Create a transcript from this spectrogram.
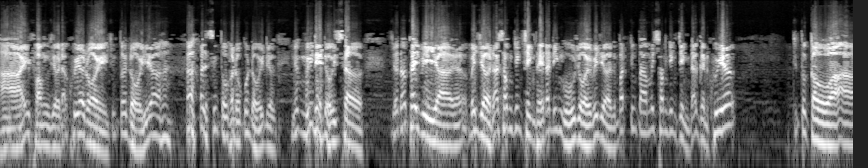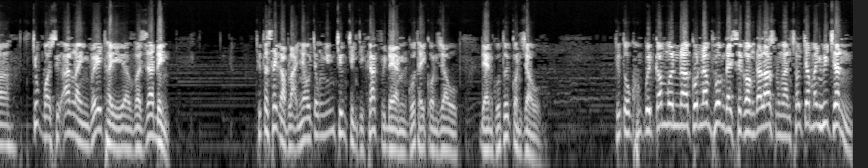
À, Hải Phòng giờ đã khuya rồi, chúng tôi đổi, ờ, chúng tôi còn đâu có đổi được, nước Mỹ để đổi sờ. Do đó thay vì uh, bây giờ đã xong chương trình, thầy đã đi ngủ rồi, bây giờ bắt chúng ta mới xong chương trình, đã gần khuya. Chúng tôi cầu uh, chúc mọi sự an lành với thầy và gia đình. Chúng ta sẽ gặp lại nhau trong những chương trình chỉ khác vì đèn của thầy còn giàu, đèn của tôi còn giàu. Chúng tôi không quên cảm ơn cô Nam Phương, Đài Sài Gòn, Dallas 1600 anh Huy Trần,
